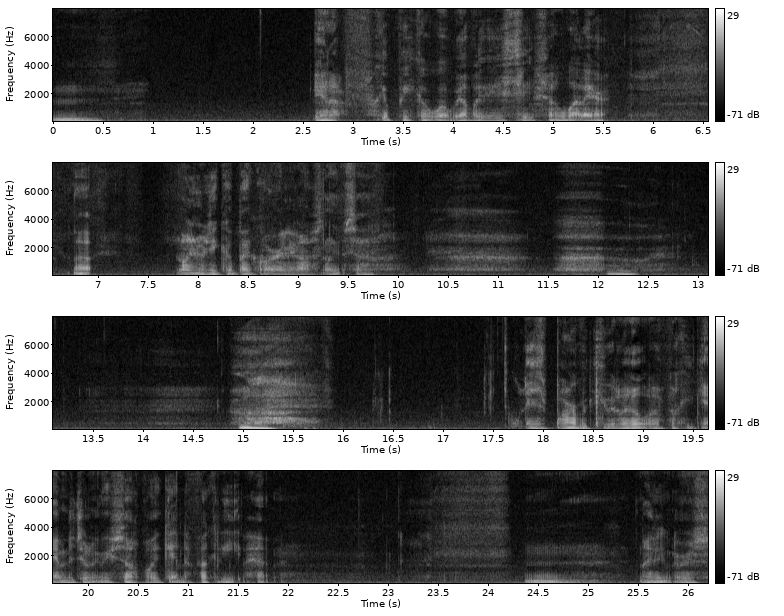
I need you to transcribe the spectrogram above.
hmm. Yeah, that fucking peacock woke me up. I sleep so well here. But I really go bed quite early last night, so. This barbecue, I don't want to fucking get into it myself, but I get into fucking eating it. Hmm. I think there's.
